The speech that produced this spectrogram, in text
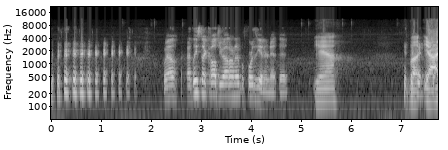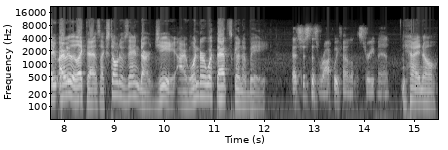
well, at least I called you out on it before the internet did. Yeah. But yeah, I, I really like that. It's like Stone of Zandar. Gee, I wonder what that's gonna be. That's just this rock we found on the street, man. Yeah, I know.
